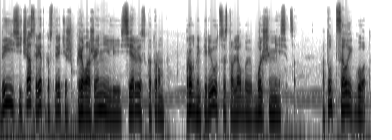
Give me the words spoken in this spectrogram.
да и сейчас редко встретишь приложение или сервис, в котором пробный период составлял бы больше месяца. А тут целый год.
